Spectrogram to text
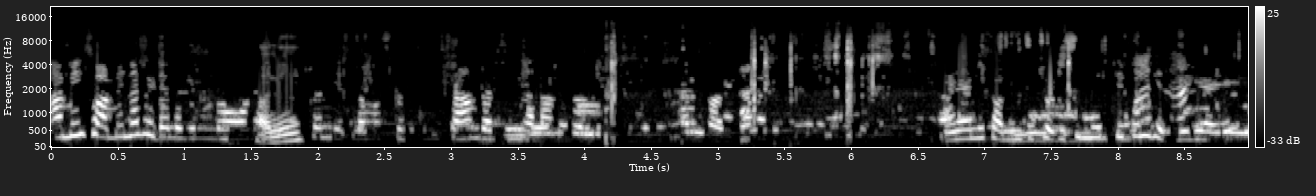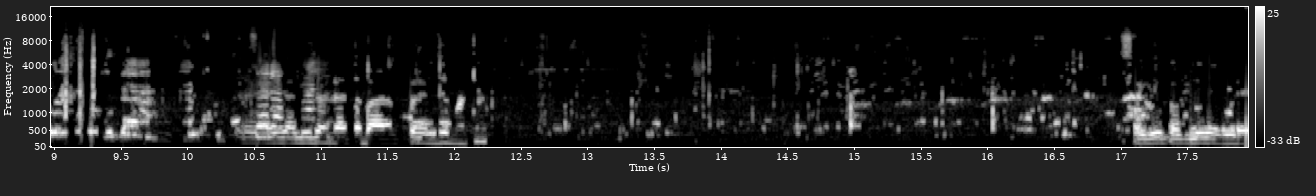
आम्ही स्वामींना भेटायला गेलेलो. आणि? दर्शन घेतलं मस्त छान दर्शन झालं आमचं. आणि आम्ही स्वामींची छोटीशी मूर्ती पण घेतलेली आहे. चला. आम्ही झालं आता बाळापर्यंत म्हटलं सगळी पब्लिक आहे पुढे.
